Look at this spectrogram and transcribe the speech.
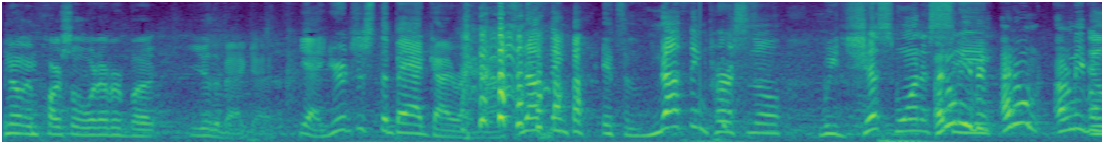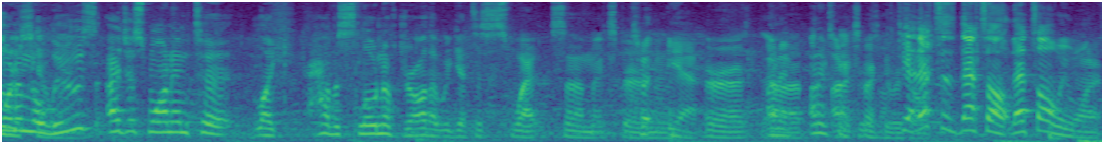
you know, impartial or whatever, but you're the bad guy. Yeah, you're just the bad guy right now. It's nothing. it's nothing personal. We just want to see. I don't even I don't I don't even want him to lose. I just want him to like have a slow enough draw that we get to sweat some experiment yeah. or uh, Une- unexpected, results. results. Yeah, that's that's all. That's all we want.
